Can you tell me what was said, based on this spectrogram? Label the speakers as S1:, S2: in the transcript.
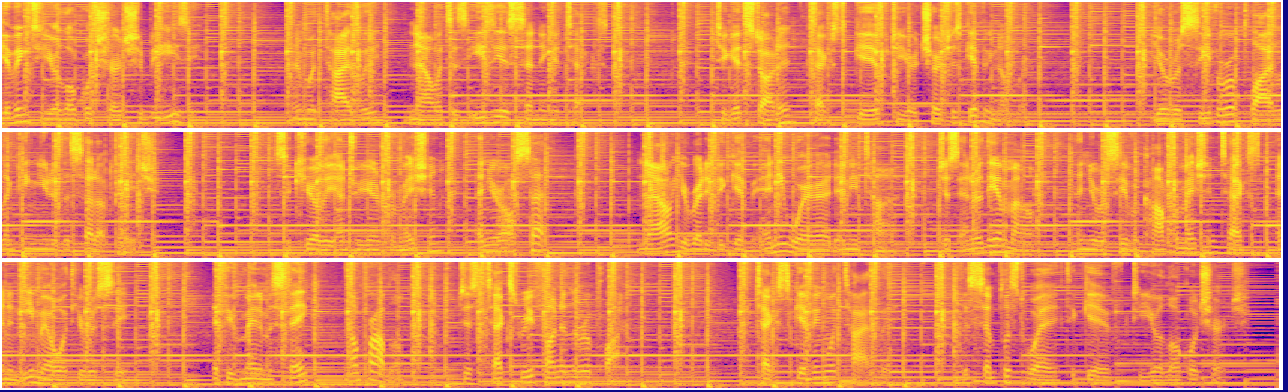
S1: Giving to your local church should be easy. And with Tithely, now it's as easy as sending a text. To get started, text GIVE to your church's giving number. You'll receive a reply linking you to the setup page. Securely enter your information, and you're all set. Now you're ready to give anywhere at any time. Just enter the amount, and you'll receive a confirmation text and an email with your receipt. If you've made a mistake, no problem. Just text refund in the reply. Text giving with Tithely, the simplest way to give to your local church.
